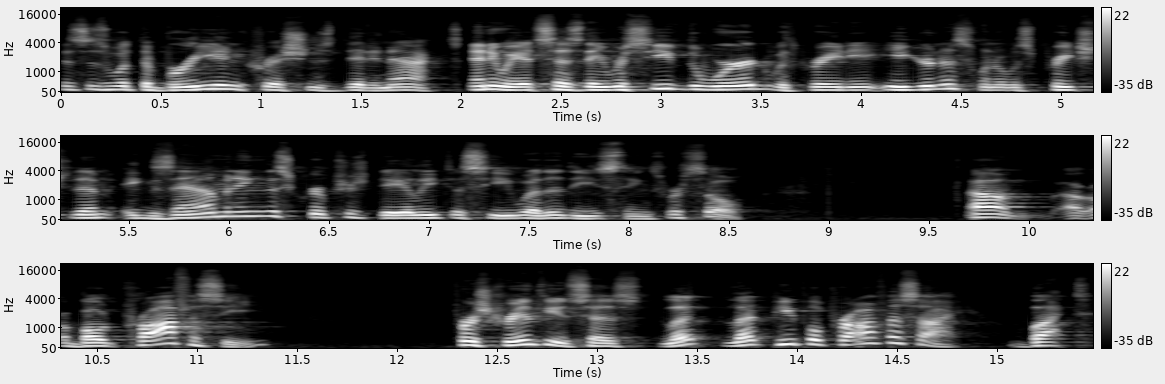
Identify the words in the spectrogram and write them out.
This is what the Berean Christians did in Acts. Anyway, it says they received the word with great eagerness when it was preached to them, examining the scriptures daily to see whether these things were so. Um, about prophecy, 1 Corinthians says, let, let people prophesy, but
